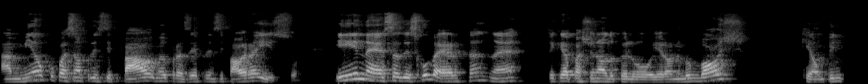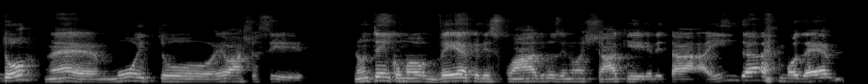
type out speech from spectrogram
a minha ocupação principal, o meu prazer principal era isso. E nessa descoberta, né? Fiquei apaixonado pelo Jerônimo Bosch, que é um pintor, né? Muito, eu acho assim, não tem como ver aqueles quadros e não achar que ele está ainda moderno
